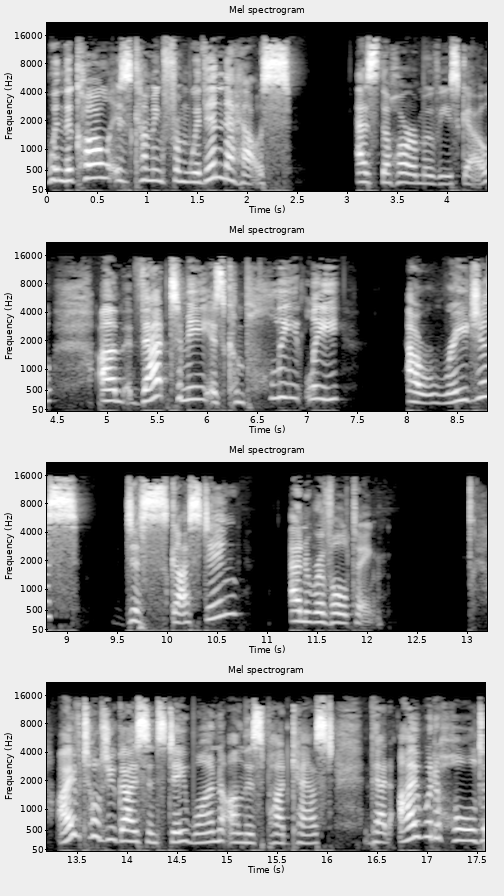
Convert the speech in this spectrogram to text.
when the call is coming from within the house, as the horror movies go. Um, that to me is completely outrageous, disgusting, and revolting. I've told you guys since day one on this podcast that I would hold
